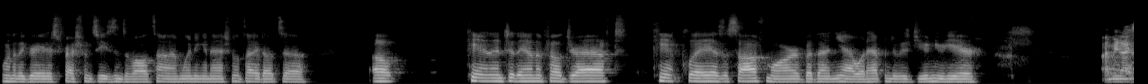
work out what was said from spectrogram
one of the greatest freshman seasons of all time, winning a national title to, oh, can't enter the NFL draft, can't play as a sophomore. But then, yeah, what happened to his junior year? I mean, I,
